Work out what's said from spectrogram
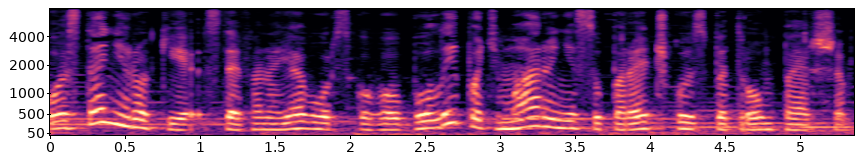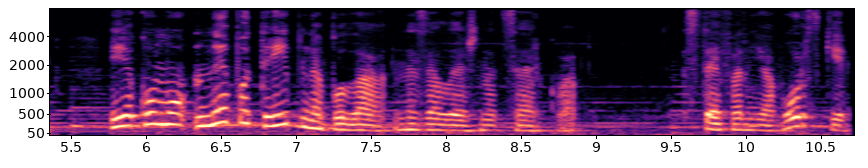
Останні роки Стефана Яворського були потьмарені суперечкою з Петром І, якому не потрібна була незалежна церква. Стефан Яворський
